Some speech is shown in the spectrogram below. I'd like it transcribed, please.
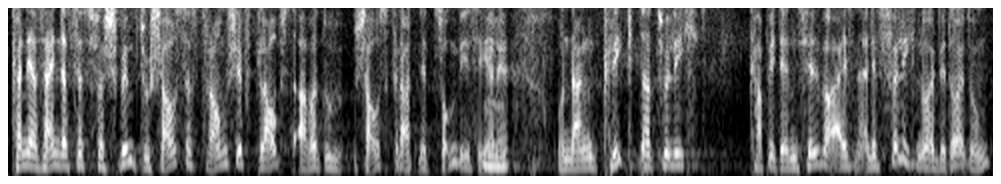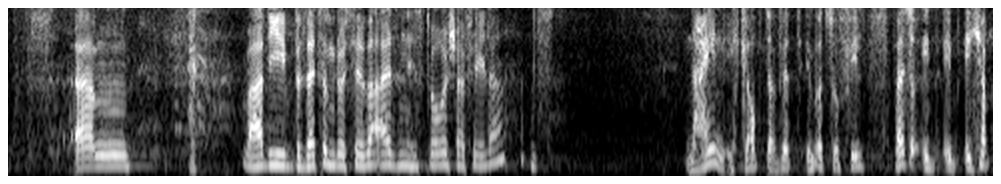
Kann ja sein, dass das verschwimmt. Du schaust das Traumschiff, glaubst aber, du schaust gerade eine Zombie-Serie. Mhm. Und dann kriegt natürlich Kapitän Silbereisen eine völlig neue Bedeutung. War die Besetzung durch Silbereisen ein historischer Fehler? Nein, ich glaube, da wird immer zu viel. Weißt du, ich, ich, habe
